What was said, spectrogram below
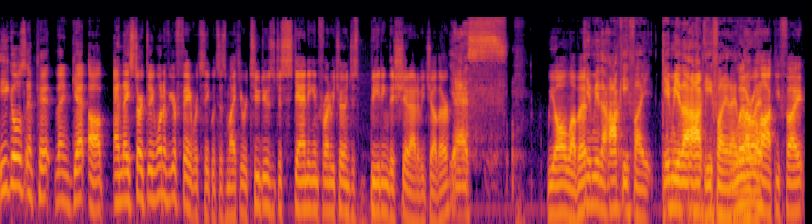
Eagles and Pitt then get up and they start doing one of your favorite sequences, Mikey, where two dudes are just standing in front of each other and just beating the shit out of each other. Yes. We all love it. Give me the hockey fight. Give me the hockey fight. I Literal love it. Literal hockey fight.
